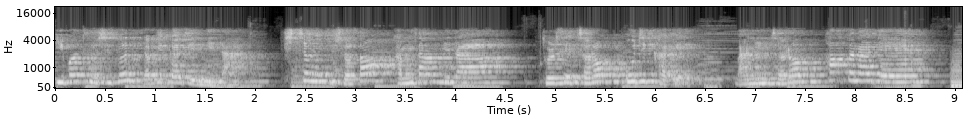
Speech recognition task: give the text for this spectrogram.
이번 소식은 여기까지입니다. 시청해주셔서 감사합니다. 돌쇠처럼 꼬직하게, 만인처럼 화끈하게.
